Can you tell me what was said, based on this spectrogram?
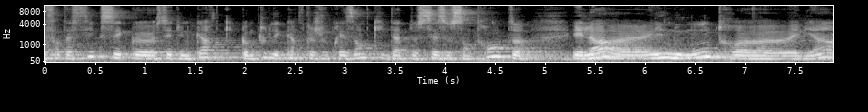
fantastique, c'est que c'est une carte, comme toutes les cartes que je vous présente, qui date de 1630. Et là, il nous montre eh bien,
